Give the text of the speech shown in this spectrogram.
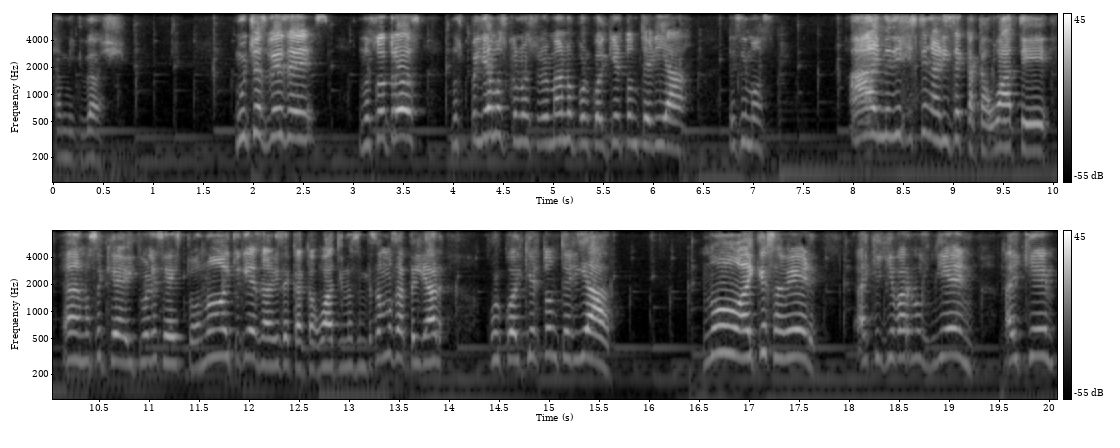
Hamikdash. Muchas veces nosotros nos peleamos con nuestro hermano por cualquier tontería. Decimos, ay, me dijiste nariz de cacahuate, ah, no sé qué, y tú eres esto, no, y tú tienes nariz de cacahuate, y nos empezamos a pelear por cualquier tontería. No, hay que saber, hay que llevarnos bien, hay que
